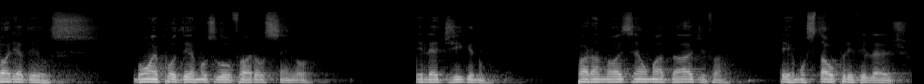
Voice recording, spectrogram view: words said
Glória a Deus. Bom é podermos louvar ao Senhor. Ele é digno. Para nós é uma dádiva termos tal privilégio.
